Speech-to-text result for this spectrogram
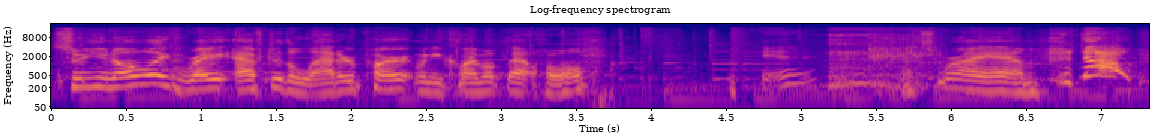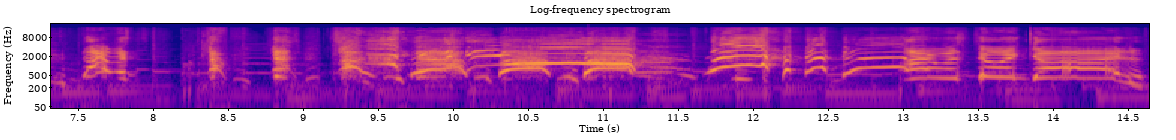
So you know, like right after the ladder part, when you climb up that hole, Yeah. that's where I am. No! That was. I was doing good!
